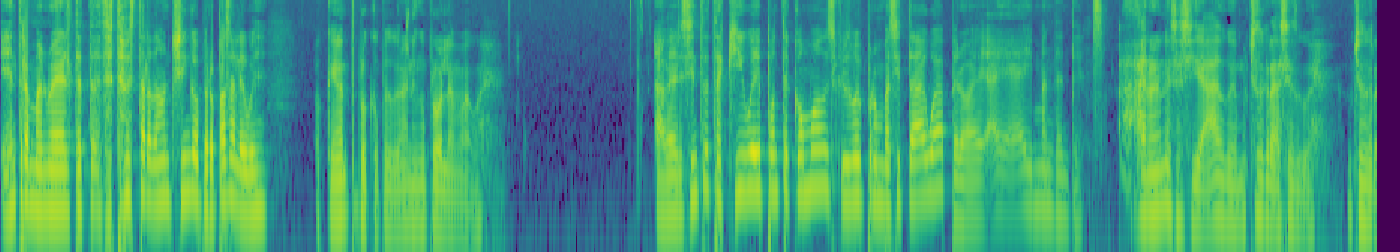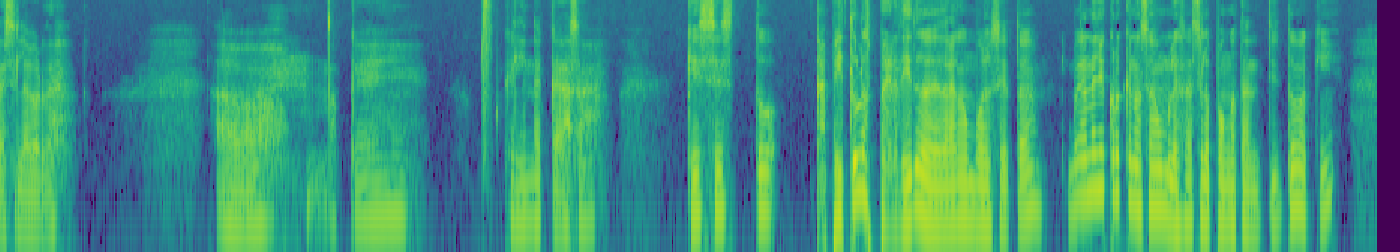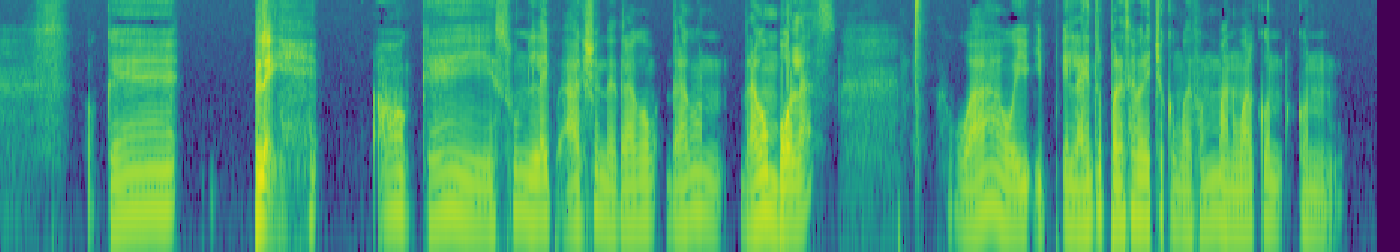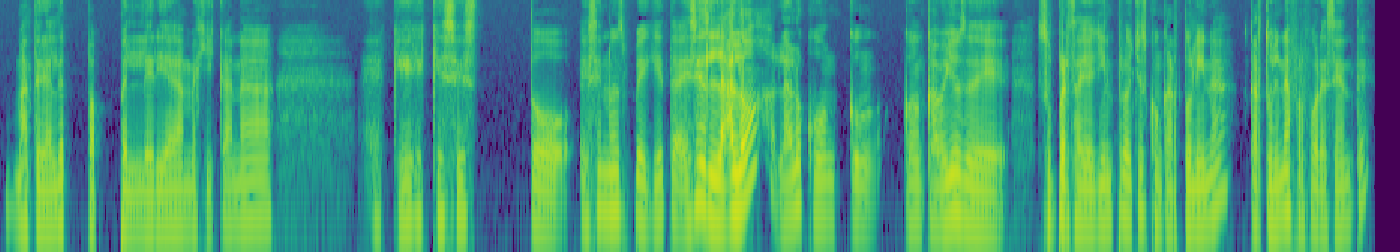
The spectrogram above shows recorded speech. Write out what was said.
Entra, Manuel, te, te, te, te vas a tardar un chingo, pero pásale, güey. Ok, no te preocupes, güey, no hay ningún problema, güey. A ver, siéntate aquí, güey, ponte cómodo. Si quieres voy por un vasito de agua, pero ahí, ahí, ahí mantente. Ah, no hay necesidad, güey. Muchas gracias, güey. Muchas gracias, la verdad. Ah, ok. Qué linda casa. ¿Qué es esto? Capítulos perdidos de Dragon Ball Z. Bueno, yo creo que no se va a molestar si lo pongo tantito aquí. Ok. Play. Ok, es un live action de Dragon Dragon Dragon Bolas. Wow, y, y- y la intro parece haber hecho como de forma manual con, con material de papelería mexicana. Eh, ¿qué, qué es esto? Ese no es Vegeta, ese es Lalo. Lalo con, con, con cabellos de Super Saiyajin, pero hechos con cartulina, cartulina fosforescente.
